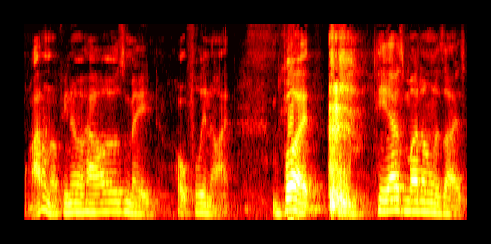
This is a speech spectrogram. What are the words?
Well, I don't know if you know how it was made. Hopefully not. But he has mud on his eyes.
